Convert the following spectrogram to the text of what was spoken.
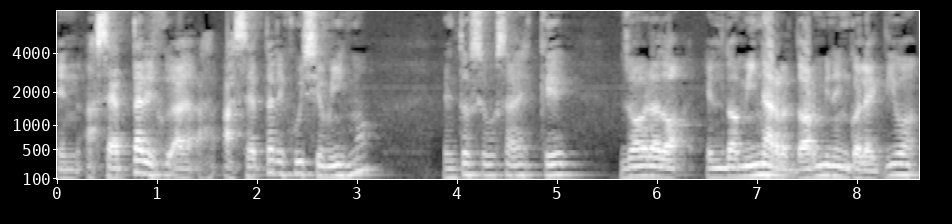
en aceptar, el, a- a- aceptar el juicio mismo, entonces vos sabes que yo ahora do- el dominar, dormir en colectivo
